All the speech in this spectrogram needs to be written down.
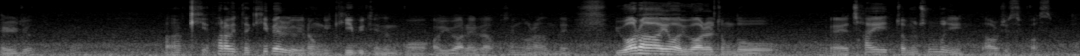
밸류? 파라미터 키밸류 이런 게 기입이 되는 거가 URL이라고 생각을 하는데 URI와 URL 정도의 차이점은 충분히 나올 수 있을 것 같습니다.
